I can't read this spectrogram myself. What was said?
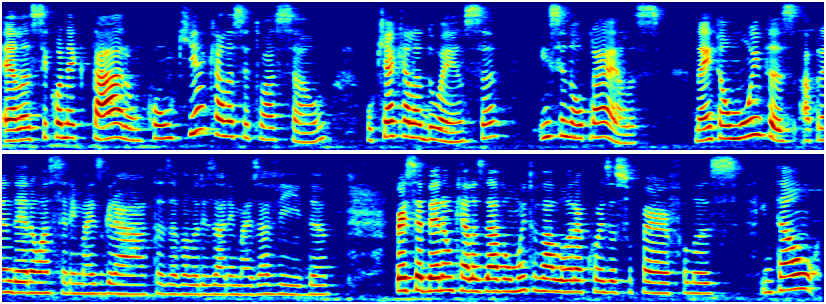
Elas se conectaram com o que aquela situação, o que aquela doença ensinou para elas. Né? Então, muitas aprenderam a serem mais gratas, a valorizarem mais a vida, perceberam que elas davam muito valor a coisas supérfluas. Então,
